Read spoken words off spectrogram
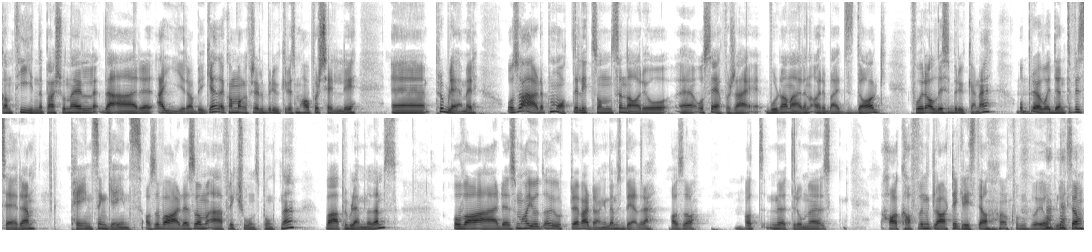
kantinepersonell, det er eh, eier av bygget. Det kan mange forskjellige brukere som har forskjellige eh, problemer. Og så er det på en måte litt sånn scenario eh, å se for seg hvordan er en arbeidsdag for alle disse brukerne, og mm. prøve å identifisere pains and gains. Altså hva er det som er friksjonspunktene? Hva er problemene deres? Og hva er det som har gjort, har gjort hverdagen deres bedre? Altså mm. at møterommet har kaffen klar til Christian han kommer på jobb, liksom.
